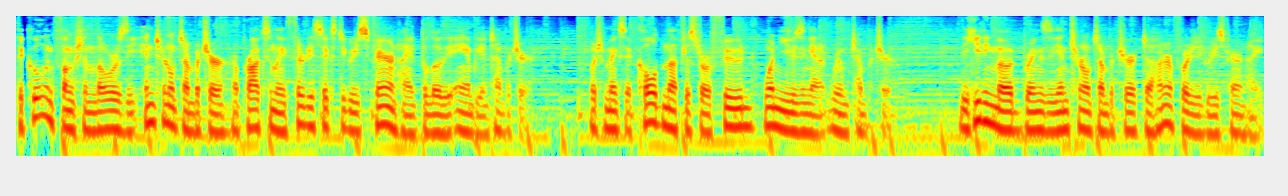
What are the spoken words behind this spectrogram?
The cooling function lowers the internal temperature approximately 36 degrees Fahrenheit below the ambient temperature, which makes it cold enough to store food when using at room temperature. The heating mode brings the internal temperature to 140 degrees Fahrenheit.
